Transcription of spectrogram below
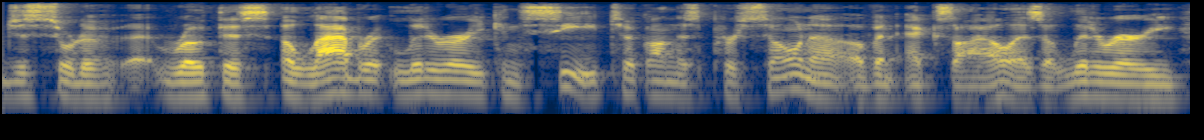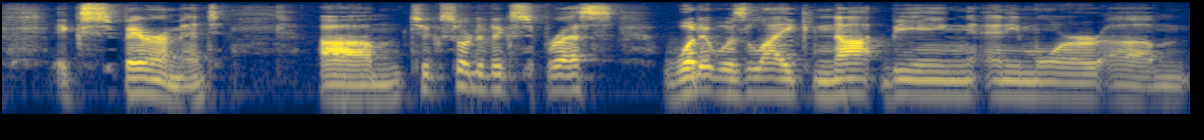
just sort of uh, wrote this elaborate literary conceit, took on this persona of an exile as a literary experiment um, to sort of express what it was like not being anymore um,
